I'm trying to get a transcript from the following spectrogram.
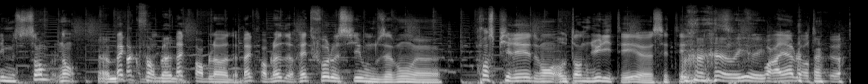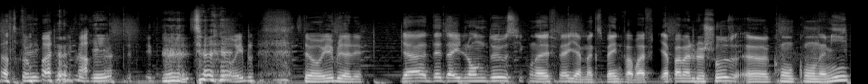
il me semble. Non, Euh, Back 4 Blood. Back 4 Blood. Back 4 Blood. Redfall aussi, où nous avons euh, transpiré devant autant de nullité. C'était oui, oui. incroyable entre, entre moi et Marc. compliqué. C'était- C'était horrible. C'était horrible. Allez. Il y a Dead Island 2 aussi qu'on avait fait, il y a Max Payne, enfin bref, il y a pas mal de choses euh, qu'on a mis.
